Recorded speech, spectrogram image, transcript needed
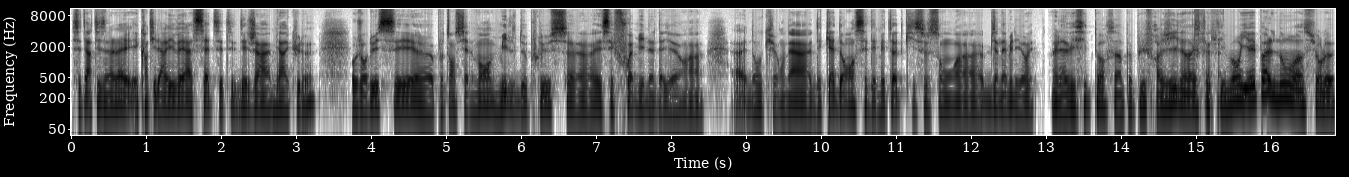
c'était artisanal et quand il arrivait à 7, c'était déjà miraculeux. Aujourd'hui, c'est potentiellement 1000 de plus euh, et c'est fois 1000 d'ailleurs. hein. Euh, donc, on a des cadences et des méthodes qui se sont euh, bien améliorées. Ouais, La vessie de porc, c'est un peu plus fragile, hein, effectivement. Il n'y avait pas le nom hein, sur le,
